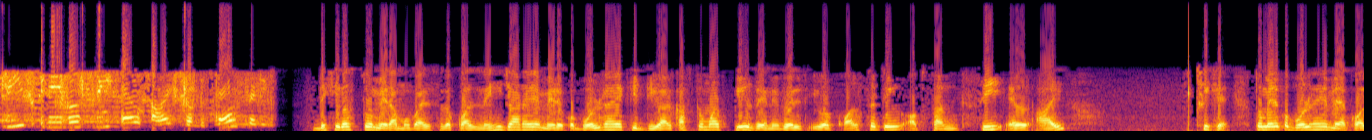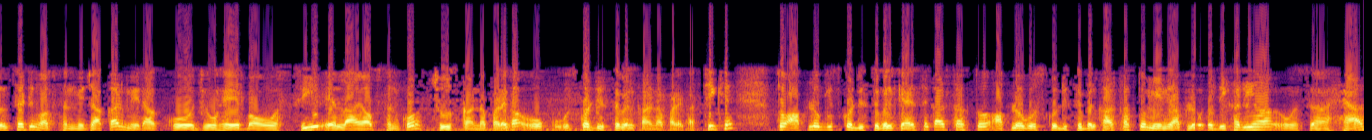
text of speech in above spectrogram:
please enable CLI from the call setting. देखिए दोस्तों, मेरा मोबाइल से तो कॉल नहीं जा रहा है। मेरे को बोल रहा है कि dear customer please enable your call setting option C L I ठीक है तो मेरे को बोल रहे हैं मेरा कॉल सेटिंग ऑप्शन में जाकर मेरा को जो है, वो सी एल आई ऑप्शन को चूज़ करना पड़ेगा। वो उसको डिसेबल करना पड़ेगा। ठीक है तो आप लोग इसको डिसेबल कैसे कर सकते हो? आप लोग उसको डिसेबल कर सकते हो। मैंने आप लोगों को दिखा दिया hash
